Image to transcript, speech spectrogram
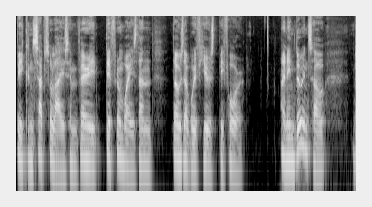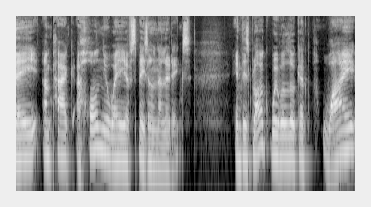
be conceptualized in very different ways than those that we've used before. And in doing so, they unpack a whole new way of spatial analytics. In this blog, we will look at why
